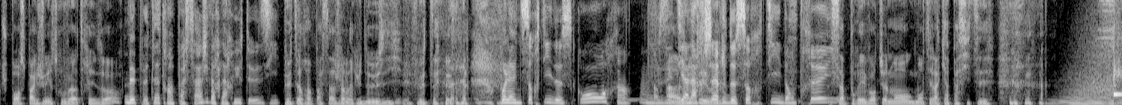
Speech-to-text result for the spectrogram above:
Je pense pas que je vais y trouver un trésor. Mais peut-être un passage vers la rue de Euzy. Peut-être un passage vers la rue de Euzy, peut-être. voilà une sortie de secours. Vous ah, étiez à la recherche oui. de sortie, d'entrée. Ça pourrait éventuellement augmenter la capacité.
